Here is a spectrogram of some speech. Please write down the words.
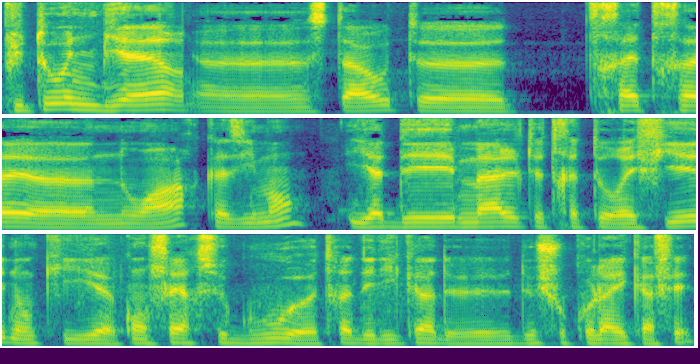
Plutôt une bière euh, stout euh, très très euh, noire quasiment il y a des maltes très torréfiés, donc qui euh, confèrent ce goût euh, très délicat de, chocolat et café.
